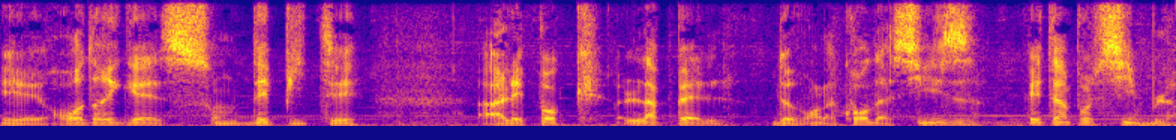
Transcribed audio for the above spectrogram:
et Rodriguez sont dépitées. À l'époque, l'appel devant la cour d'assises est impossible.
